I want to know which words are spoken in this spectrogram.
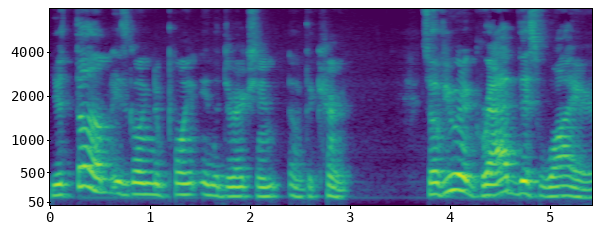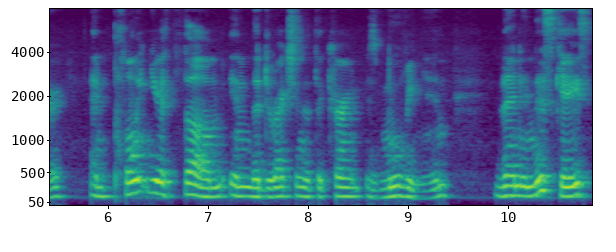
Your thumb is going to point in the direction of the current. So if you were to grab this wire and point your thumb in the direction that the current is moving in, then in this case,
